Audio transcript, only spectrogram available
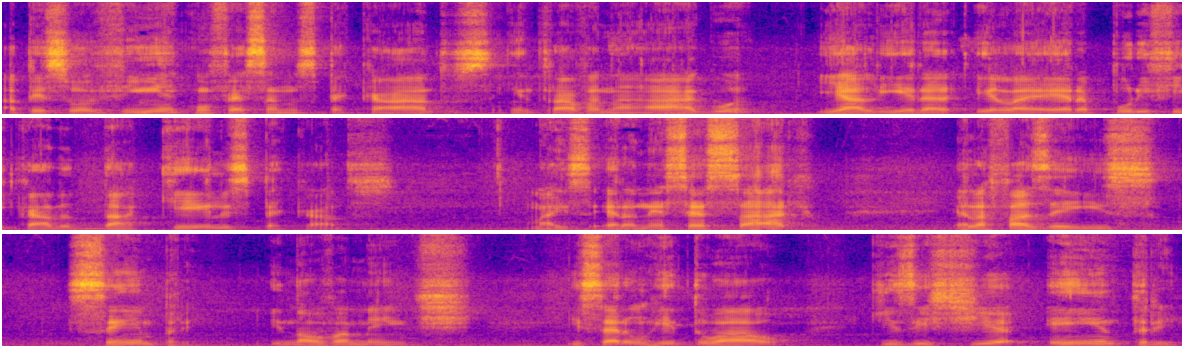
a pessoa vinha confessando os pecados, entrava na água e ali era, ela era purificada daqueles pecados. Mas era necessário ela fazer isso sempre e novamente. Isso era um ritual que existia entre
